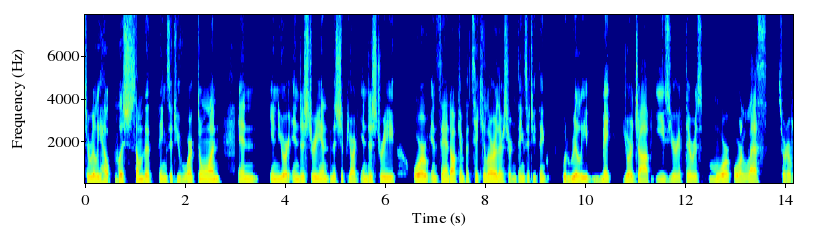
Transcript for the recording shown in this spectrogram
to really help push some of the things that you've worked on in in your industry and in the shipyard industry? Or in Sandock in particular, are there certain things that you think would really make your job easier if there was more or less sort of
